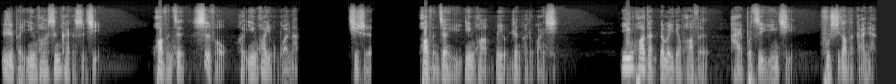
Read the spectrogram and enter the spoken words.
日本樱花盛开的时期。花粉症是否和樱花有关呢？其实。花粉症与樱花没有任何的关系，樱花的那么一点花粉还不至于引起呼吸道的感染。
